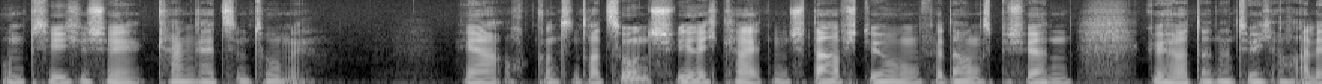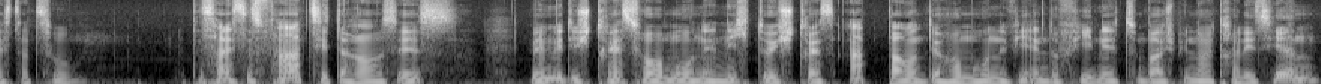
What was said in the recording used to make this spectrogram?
und psychische Krankheitssymptome. Ja, auch Konzentrationsschwierigkeiten, Schlafstörungen, Verdauungsbeschwerden gehört da natürlich auch alles dazu. Das heißt, das Fazit daraus ist, wenn wir die Stresshormone nicht durch stressabbauende Hormone wie Endorphine zum Beispiel neutralisieren,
